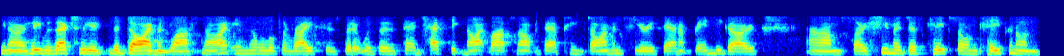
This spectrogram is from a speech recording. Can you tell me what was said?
You know, he was actually the diamond last night in all of the races, but it was a fantastic night last night with our Pink Diamond series down at Bendigo. Um, so Shimmer just keeps on keeping on.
